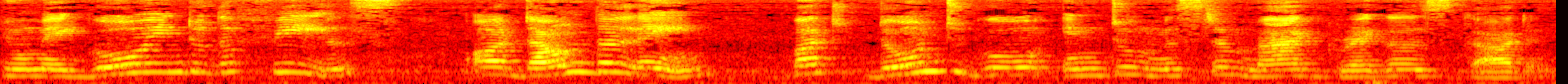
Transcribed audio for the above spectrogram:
You may go into the fields or down the lane, but don't go into Mr. McGregor's garden.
